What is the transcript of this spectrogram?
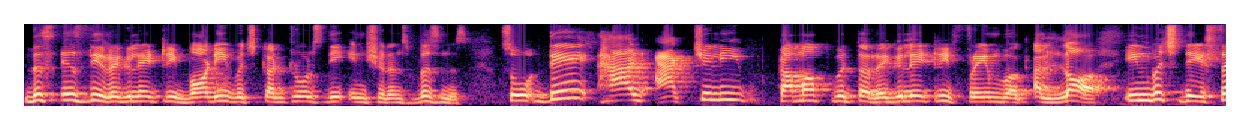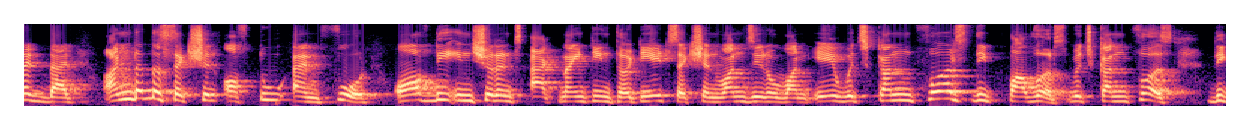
This is the regulatory body which controls the insurance business. So they had actually come up with a regulatory framework, a law in which they said that under the section of 2 and 4 of the Insurance Act 1938, section 101A, which confers the powers, which confers the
